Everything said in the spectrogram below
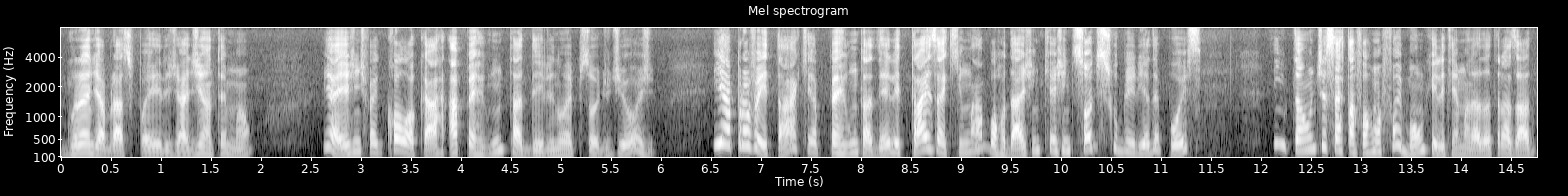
Grande abraço para ele já de antemão. E aí a gente vai colocar a pergunta dele no episódio de hoje e aproveitar que a pergunta dele traz aqui uma abordagem que a gente só descobriria depois. Então, de certa forma, foi bom que ele tenha mandado atrasado,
